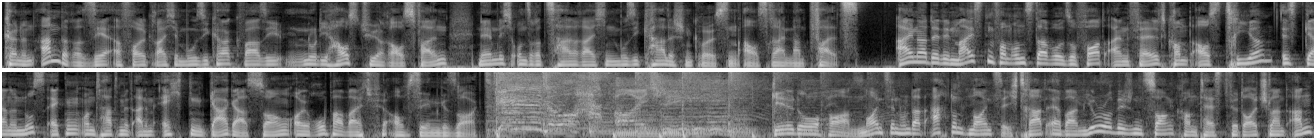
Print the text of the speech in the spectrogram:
können andere sehr erfolgreiche Musiker quasi nur die Haustür rausfallen, nämlich unsere zahlreichen musikalischen Größen aus Rheinland-Pfalz. Einer, der den meisten von uns da wohl sofort einfällt, kommt aus Trier, isst gerne Nussecken und hat mit einem echten Gaga-Song europaweit für Aufsehen gesorgt. Hat euch lieb. Gildo Horn. 1998 trat er beim Eurovision Song Contest für Deutschland an,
